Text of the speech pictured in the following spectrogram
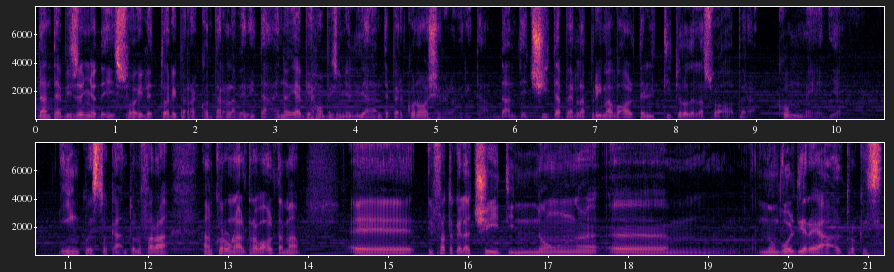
Dante ha bisogno dei suoi lettori per raccontare la verità e noi abbiamo bisogno di Dante per conoscere la verità. Dante cita per la prima volta il titolo della sua opera, Commedia. In questo canto lo farà ancora un'altra volta, ma eh, il fatto che la citi non, eh, non vuol dire altro che si,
